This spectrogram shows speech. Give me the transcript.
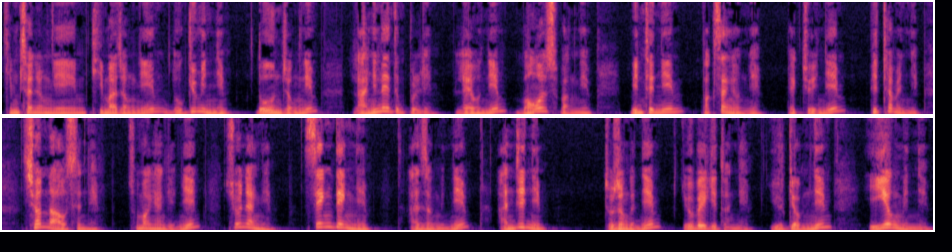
김찬영님, 김하정님, 노규민님, 노은정님, 라니네 등불님, 레오님, 멍언수박님, 민트님, 박상영님, 백주희님, 비타민님, 션라우스님, 소망향기님, 쇼냥님, 생댕님, 안성민님, 안지님, 조정근님, 유배기도님, 유겸님, 이경민님,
